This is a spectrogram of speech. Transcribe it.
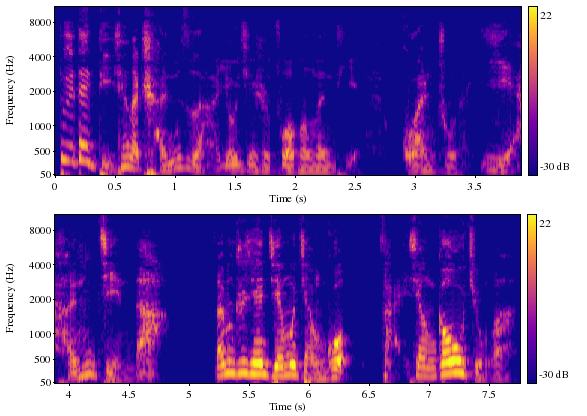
对待底下的臣子啊，尤其是作风问题，关注的也很紧的。咱们之前节目讲过，宰相高炯啊，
